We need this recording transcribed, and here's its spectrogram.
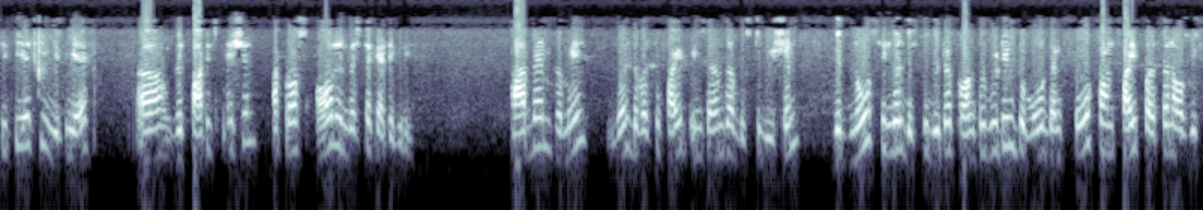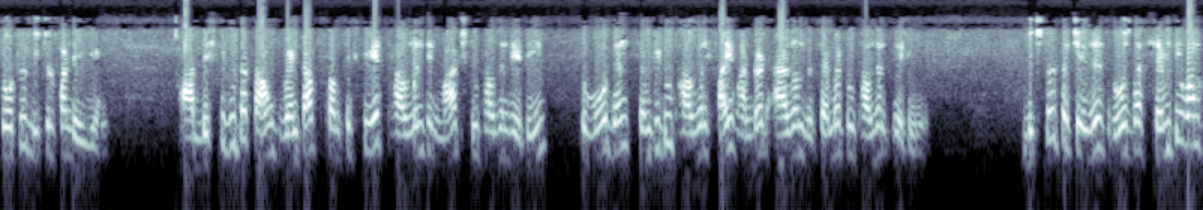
CPSE ETF uh, with participation across all investor categories. RNAM remains well diversified in terms of distribution with no single distributor contributing to more than 4.5% of the total mutual fund AUM. Our distributor count went up from 68,000 in March 2018 to more than 72,500 as on December 2018. Digital purchases rose by 71%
